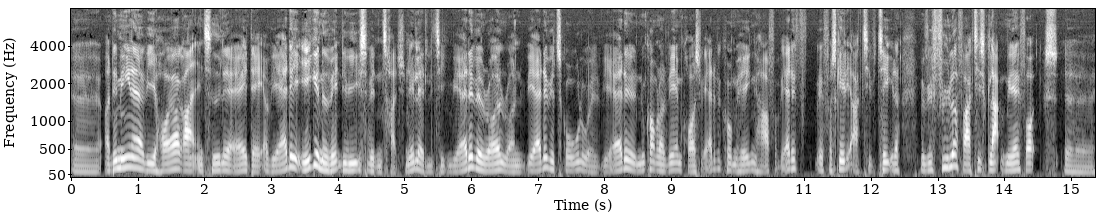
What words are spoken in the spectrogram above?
Øh, og det mener jeg, at vi i højere grad end tidligere er i dag, og vi er det ikke nødvendigvis ved den traditionelle atletik. Vi er det ved Royal Run, vi er det ved skole vi er det, nu kommer der et VM Cross, vi er det ved Copenhagen Half, og vi er det ved forskellige aktiviteter, men vi fylder faktisk langt mere i folks øh,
